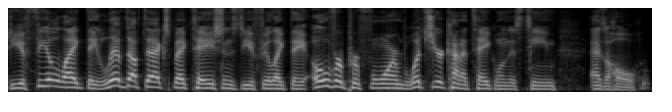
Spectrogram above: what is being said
Do you feel like they lived up to expectations? Do you feel like they overperformed? What's your kind of take on this team as a whole?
